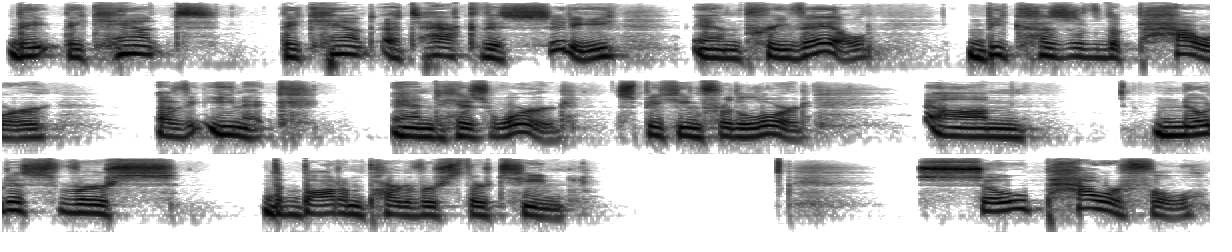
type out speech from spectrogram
They, they, can't, they can't attack this city and prevail because of the power of Enoch and his word, speaking for the Lord. Um, notice verse, the bottom part of verse 13. So powerful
